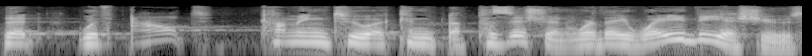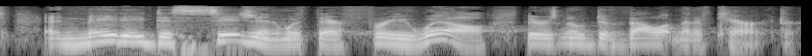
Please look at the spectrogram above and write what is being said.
that without coming to a, con- a, position where they weighed the issues and made a decision with their free will, there is no development of character.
